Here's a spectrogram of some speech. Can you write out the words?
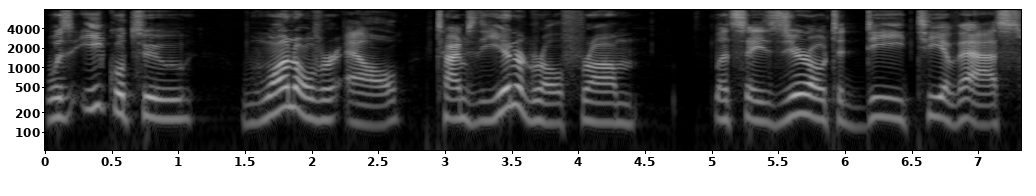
was equal to 1 over L times the integral from, let's say, 0 to dt of s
